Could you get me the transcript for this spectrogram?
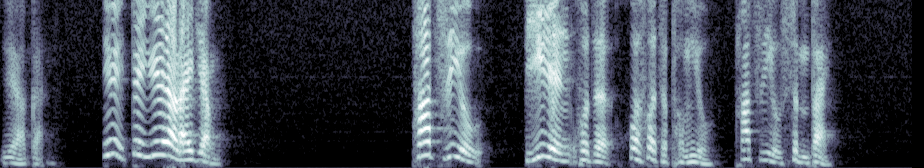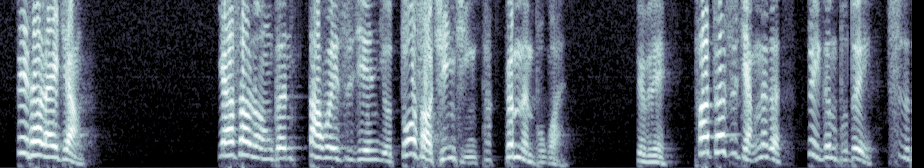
约亚敢，因为对约亚来讲。他只有敌人或者或或者朋友，他只有胜败。对他来讲，亚沙龙跟大卫之间有多少亲情，他根本不管，对不对？他他是讲那个对跟不对，是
